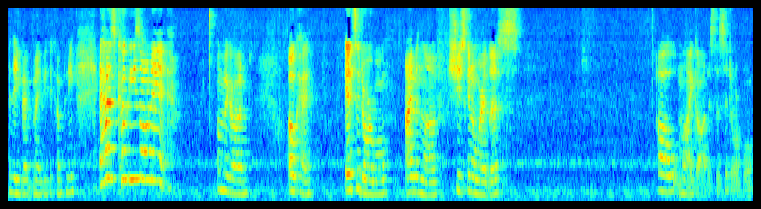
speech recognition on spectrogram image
I think that might be the company. It has cookies on it. Oh my god. Okay. It's adorable. I'm in love. She's gonna wear this. Oh my god, is this adorable.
